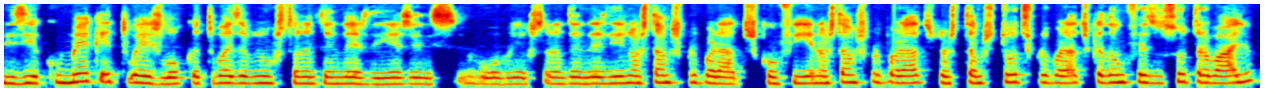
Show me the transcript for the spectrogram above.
dizia como é que tu és louca, tu vais abrir um restaurante em 10 dias, eu disse vou abrir um restaurante em 10 dias, nós estamos preparados, confia, nós estamos preparados, nós estamos todos preparados, cada um fez o seu trabalho,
